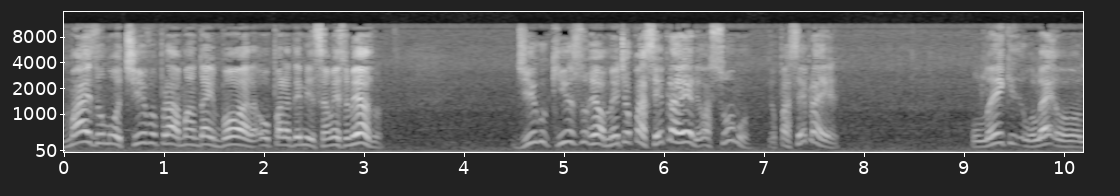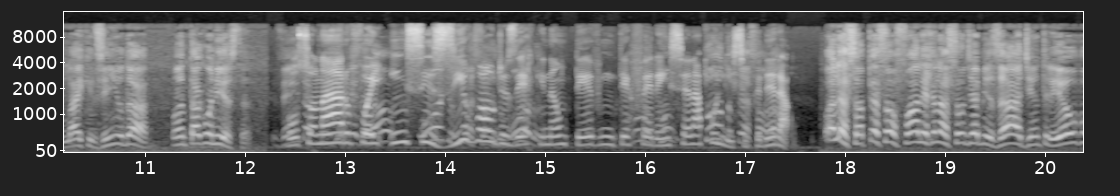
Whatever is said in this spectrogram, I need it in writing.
mais um motivo para mandar embora ou para demissão. É isso mesmo? Digo que isso realmente eu passei para ele, eu assumo, eu passei para ele. O, like, o, o likezinho da antagonista. Bolsonaro foi incisivo ao dizer que não teve interferência na Polícia Federal. Olha só, o pessoal fala em relação de amizade entre eu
